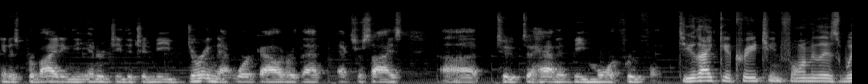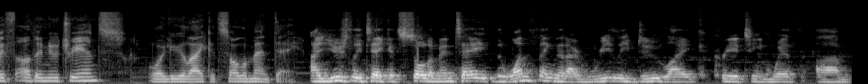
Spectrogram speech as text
and is providing the energy that you need during that workout or that exercise uh, to, to have it be more fruitful. Do you like your creatine formulas with other nutrients? Or do you like it solamente? I usually take it solamente. The one thing that I really do like creatine with um,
